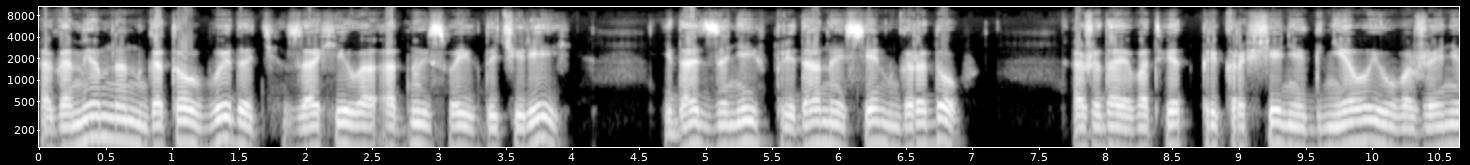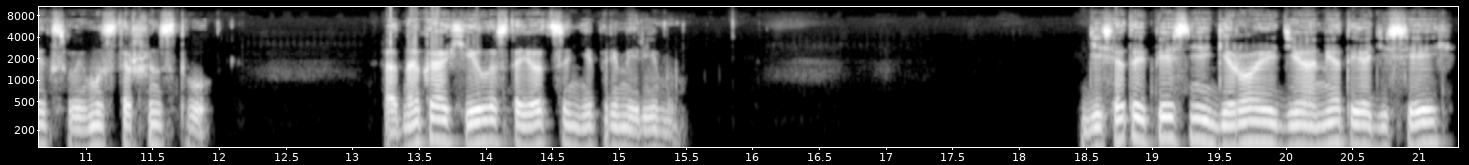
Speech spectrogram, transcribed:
Агамемнон готов выдать за Ахилла одну из своих дочерей и дать за ней в приданое семь городов, ожидая в ответ прекращения гнева и уважения к своему старшинству. Однако Ахилл остается непримиримым. Десятой песне герои Диамет и Одиссей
